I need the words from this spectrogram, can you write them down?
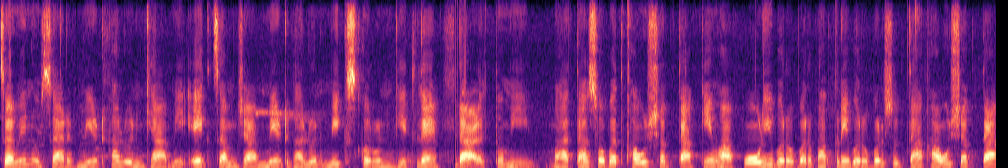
चवीनुसार मीठ घालून घ्या. मी एक चमचा मीठ घालून मिक्स करून घेतले डाळ तुम्ही भातासोबत खाऊ शकता किंवा पोळीबरोबर भाकरीबरोबर सुद्धा खाऊ शकता.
